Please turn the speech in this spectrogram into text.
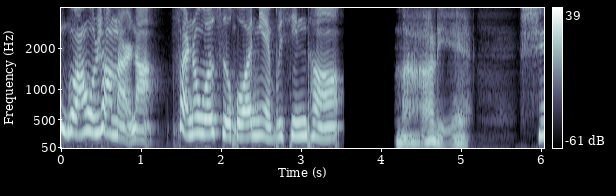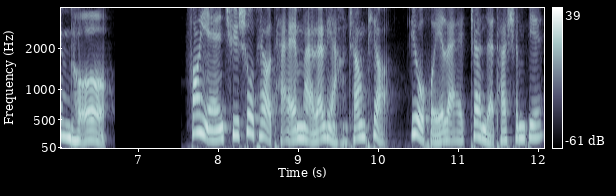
你管我上哪儿呢？反正我死活你也不心疼。哪里心疼？方言去售票台买了两张票，又回来站在他身边。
